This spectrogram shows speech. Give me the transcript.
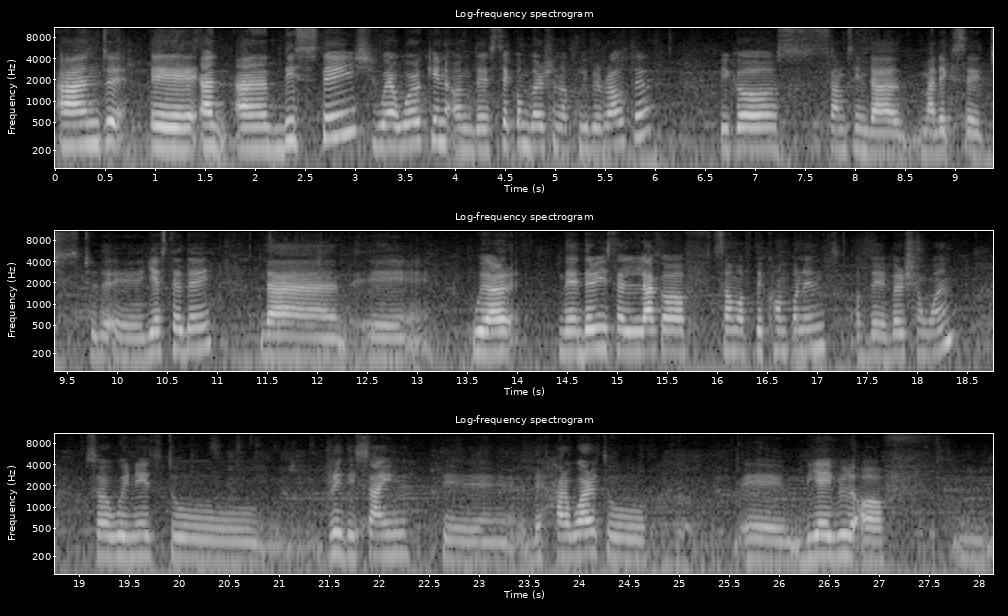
And uh, at, at this stage, we are working on the second version of LibreRouter because something that Marek said the, uh, yesterday that uh, we are there, there is a lack of some of the components of the version one, so we need to redesign the, the hardware to uh, be able of mm,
